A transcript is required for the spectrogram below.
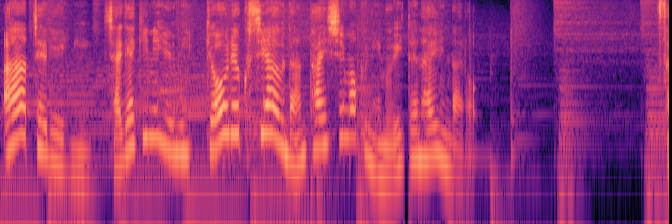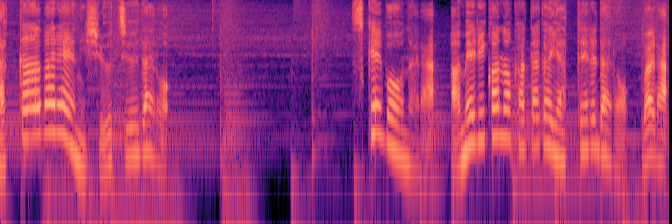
アーチェリーに射撃に弓協力し合う団体種目に向いてないんだろ。サッカーバレーに集中だろ。スケボーならアメリカの方がやってるだろ、わら。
